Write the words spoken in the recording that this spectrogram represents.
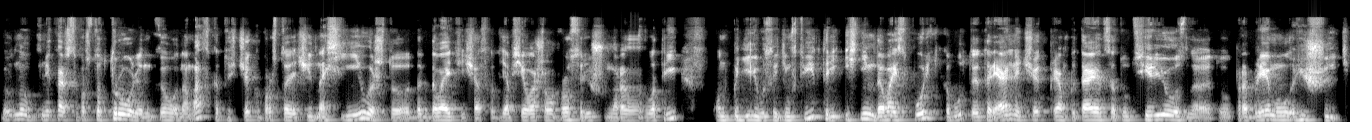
ну, мне кажется, просто троллинг его на Маска, то есть человека просто очевидно осенило, что так давайте сейчас, вот я все ваши вопросы решу на раз, два, три, он поделился этим в Твиттере, и с ним давай спорить, как будто это реально человек прям пытается тут серьезно эту проблему решить.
